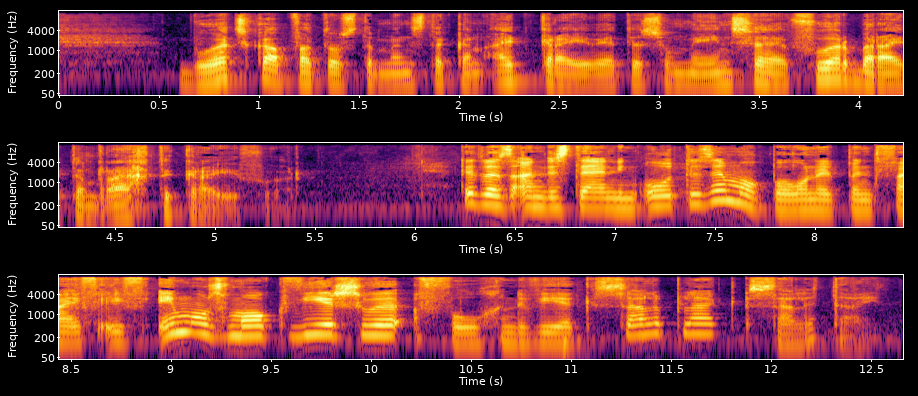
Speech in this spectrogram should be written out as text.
boodskap wat ons ten minste kan uitkry, weet is om mense voorberei en reg te kry hiervoor. Dit was Understanding Autism op 100.5 FM. Ons maak weer so volgende week, selfe plek, selfe tyd.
